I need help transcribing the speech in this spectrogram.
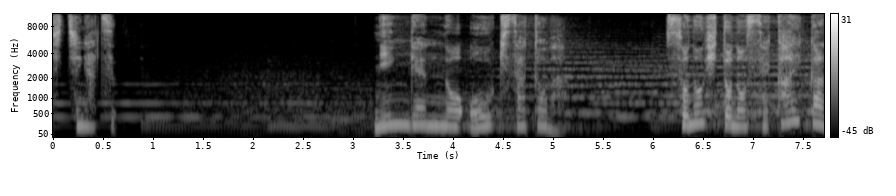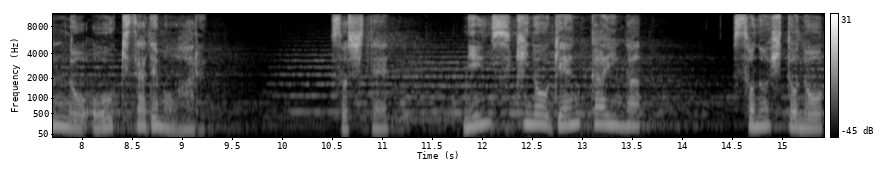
7月。人間の大きさとはその人の世界観の大きさでもある。そして認識の限界がその人の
